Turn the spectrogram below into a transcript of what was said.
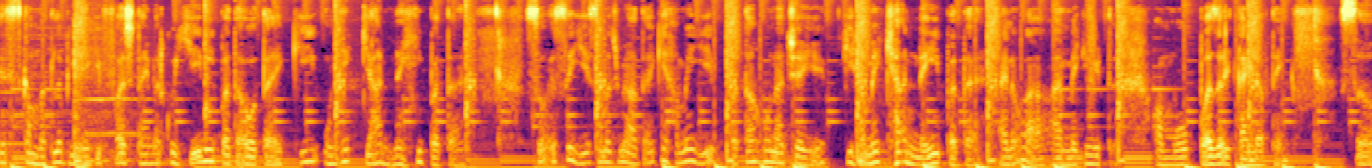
इसका मतलब ये है कि फ़र्स्ट टाइमर को ये नहीं पता होता है कि उन्हें क्या नहीं पता है. सो so, इससे ये समझ में आता है कि हमें ये पता होना चाहिए कि हमें क्या नहीं पता है. I know I am making it a more puzzle kind of thing so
